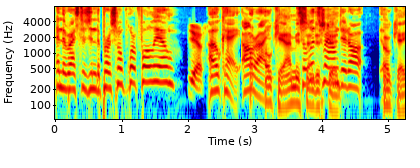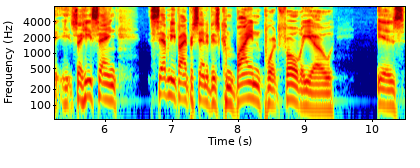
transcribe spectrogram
And the rest is in the personal portfolio? Yes. Okay, all right. okay, I misunderstood. So let's misunderstood. round it off. Okay. So he's saying 75% of his combined portfolio is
